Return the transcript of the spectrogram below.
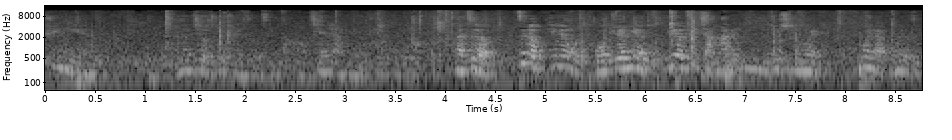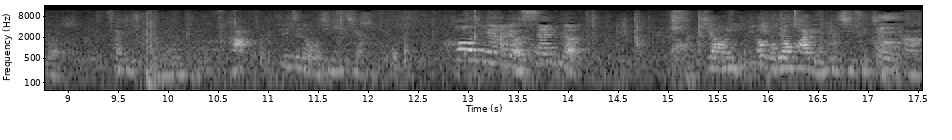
去年好像只有出选择题吧，前两年出过啊。那这个这个，因为我我觉得没有没有去讲它的意义，就是因为未来不会有这个会计处理的问题。好，所以这个我先讲。后面还有三个。交要花点力气去讲它，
